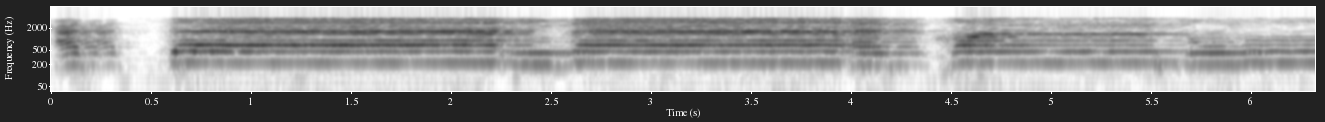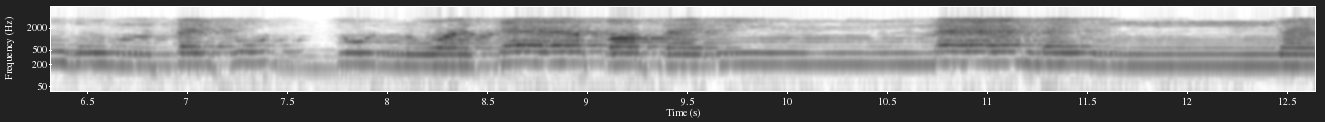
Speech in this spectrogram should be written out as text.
حتى أدخلتموهم فشدوا الوثاق فإما منا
